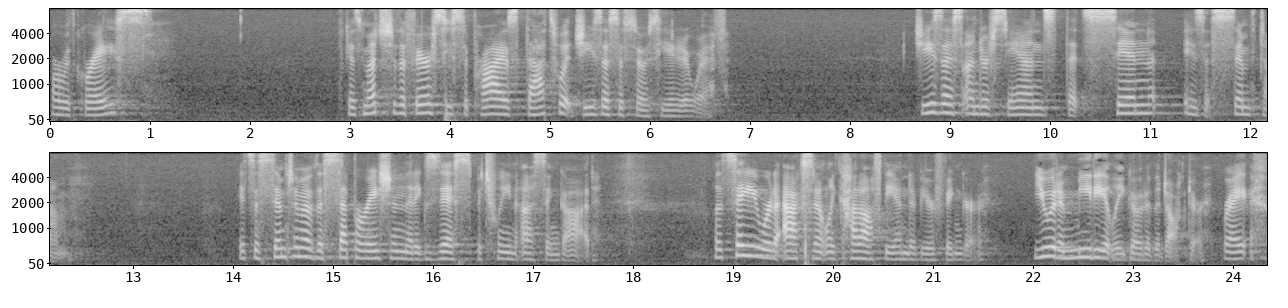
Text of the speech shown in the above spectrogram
Or with grace? Because, much to the Pharisees' surprise, that's what Jesus associated it with. Jesus understands that sin is a symptom. It's a symptom of the separation that exists between us and God. Let's say you were to accidentally cut off the end of your finger. You would immediately go to the doctor, right?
